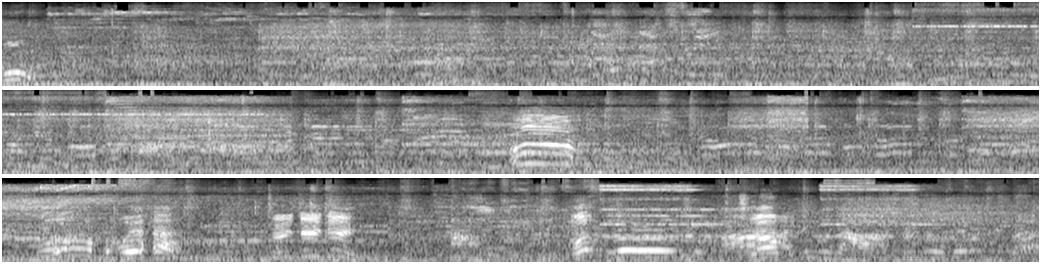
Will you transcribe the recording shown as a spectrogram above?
오! 어? 좋아. 마지막이다. 그래도 세 번째 거야.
